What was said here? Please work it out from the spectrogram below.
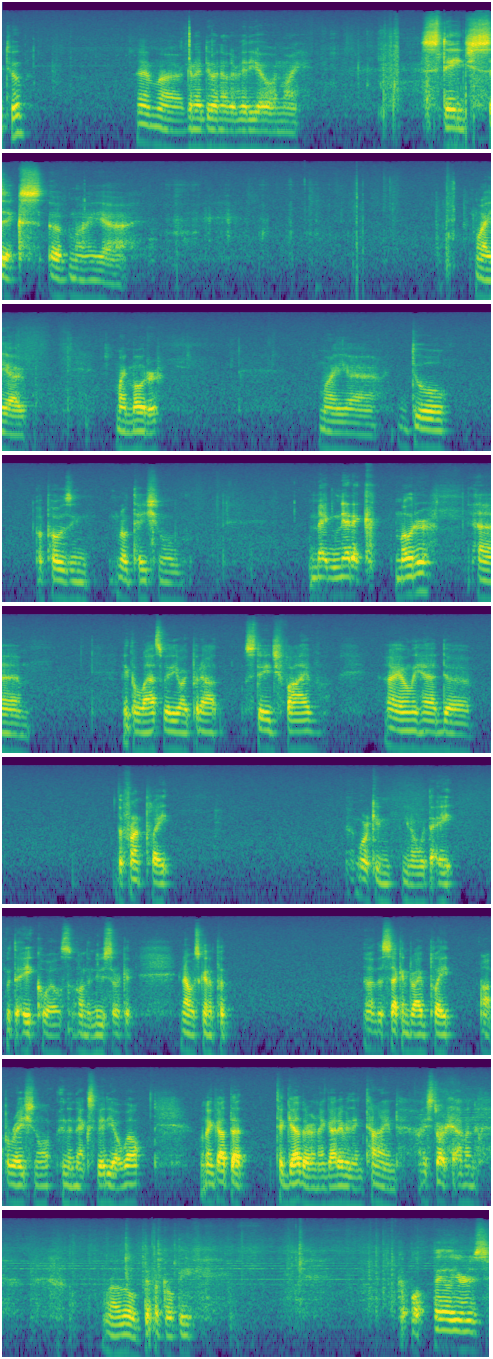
YouTube. I'm uh, gonna do another video on my stage six of my uh, my uh, my motor, my uh, dual opposing rotational magnetic motor. Um, the last video I put out, stage five, I only had uh, the front plate working, you know, with the eight with the eight coils on the new circuit, and I was going to put uh, the second drive plate operational in the next video. Well, when I got that together and I got everything timed, I start having a little difficulty. A couple of failures.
